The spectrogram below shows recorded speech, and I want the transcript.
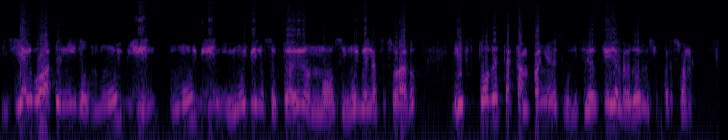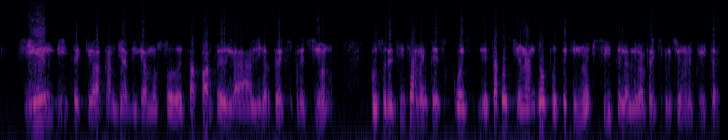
Y si algo ha tenido muy bien, muy bien y muy bien estructurado Elon Musk y muy bien asesorado, es toda esta campaña de publicidad que hay alrededor de su persona. Si él dice que va a cambiar, digamos, toda esta parte de la libertad de expresión, pues precisamente está cuestionando pues de que no existe la libertad de expresión en Twitter.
